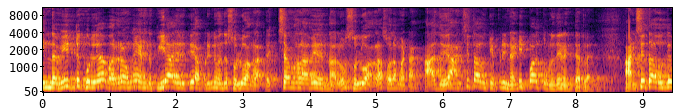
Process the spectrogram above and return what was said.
இந்த வீட்டுக்குள்ள வர்றவங்க எனக்கு பிஆர் இருக்கு அப்படின்னு வந்து சொல்லுவாங்களா? வச்சவங்களாவே இருந்தாலும் சொல்லுவாங்களா? சொல்ல மாட்டாங்க. அது அன்சிதாவுக்கு எப்படி நடிப்பா தோணுது எனக்கு தெரில அன்சிதாவுக்கு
